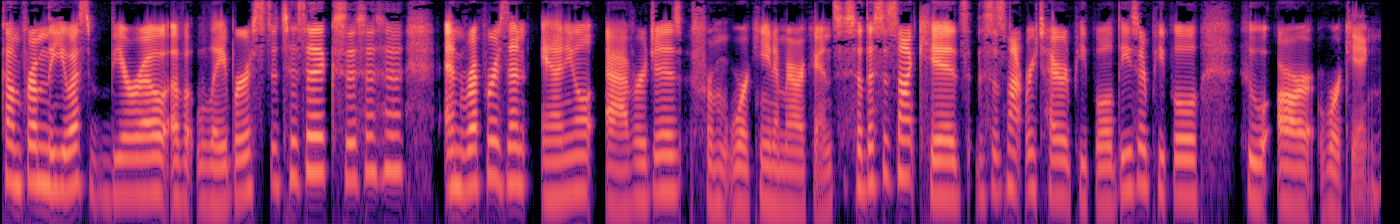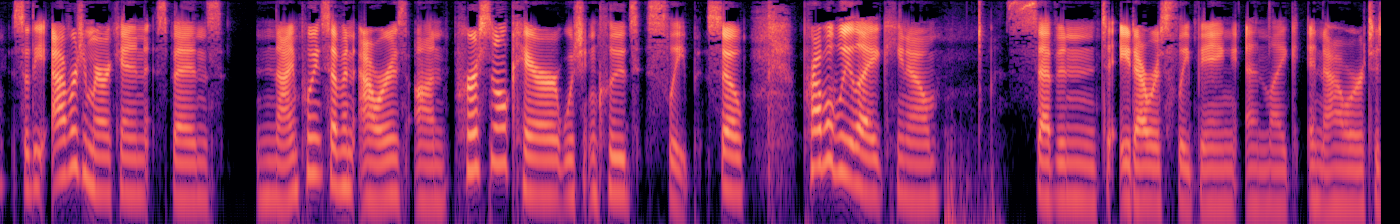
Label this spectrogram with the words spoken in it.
come from the US Bureau of Labor Statistics and represent annual averages from working Americans. So this is not kids, this is not retired people. These are people who are working. So the average American spends 9.7 hours on personal care, which includes sleep. So probably like, you know, seven to eight hours sleeping and like an hour to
